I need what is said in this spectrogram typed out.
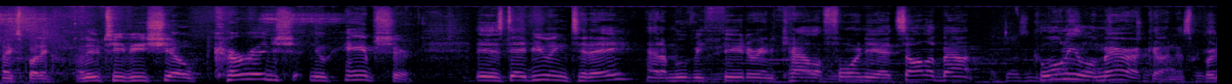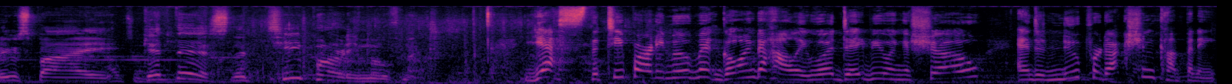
Thanks, buddy. A new TV show, Courage, New Hampshire, is debuting today at a movie theater in California. It's all about colonial America and is produced by, get this, the Tea Party movement. Yes, the Tea Party movement going to Hollywood, debuting a show and a new production company.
